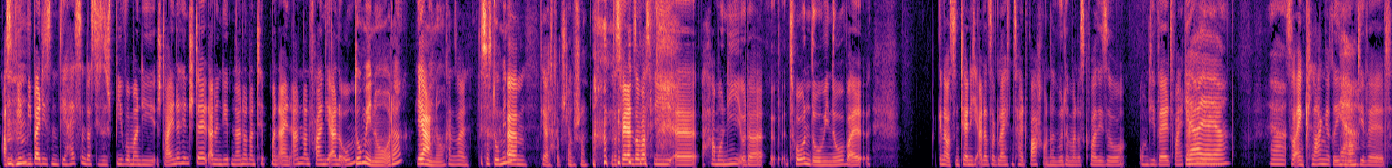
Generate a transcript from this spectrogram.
also mhm. wie, wie bei diesem, wie heißt denn das, dieses Spiel, wo man die Steine hinstellt, alle nebeneinander, dann tippt man einen an, dann fallen die alle um. Domino, oder? Ja, Domino. kann sein. Ist das Domino? Ähm, ja, ich glaube glaub schon. Das wäre dann sowas wie äh, Harmonie oder äh, Tondomino, weil genau, es sind ja nicht alle zur gleichen Zeit wach und dann würde man das quasi so um die Welt weitergeben. Ja, ja, ja. ja. So ein Klangring ja. um die Welt.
